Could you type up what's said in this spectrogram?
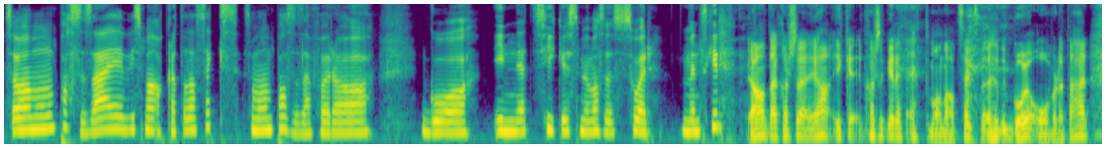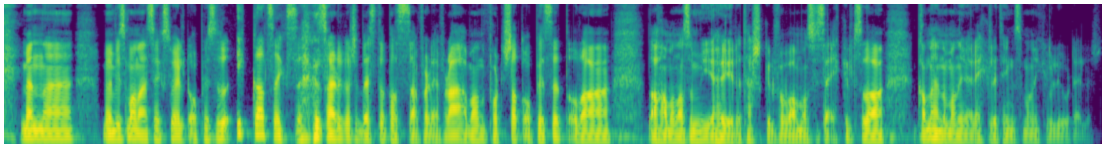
Så man må passe seg, hvis man akkurat hadde sex, så må man passe seg for å gå inn i et sykehus med masse sår mennesker. Ja, det er kanskje, ja, ikke, kanskje ikke rett etter man har hatt sex, det, går jo over dette her. Men, uh, men hvis man er seksuelt opphisset og ikke har hatt sex, så er det kanskje best å passe seg for det. For da er man fortsatt opphisset, og da, da har man altså mye høyere terskel for hva man syns er ekkelt. Så da kan det hende man gjør ekle ting som man ikke ville gjort ellers.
